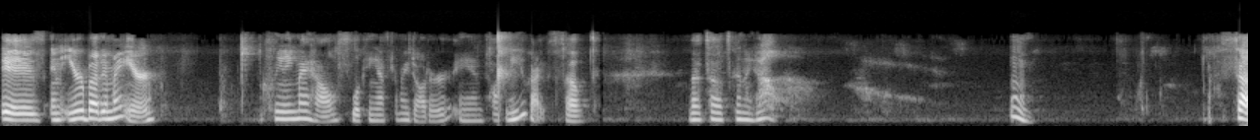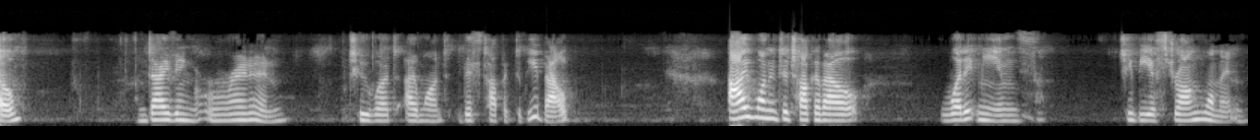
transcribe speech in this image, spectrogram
is an earbud in my ear, cleaning my house, looking after my daughter, and talking to you guys. So that's how it's gonna go. Mm. So, diving right in to what I want this topic to be about, I wanted to talk about what it means to be a strong woman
